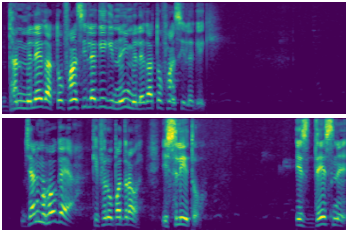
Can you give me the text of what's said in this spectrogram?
धन मिलेगा तो फांसी लगेगी, नहीं मिलेगा तो फांसी लगेगी। जन्म हो गया कि फिर उपद्रव, इसलिए तो इस देश ने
